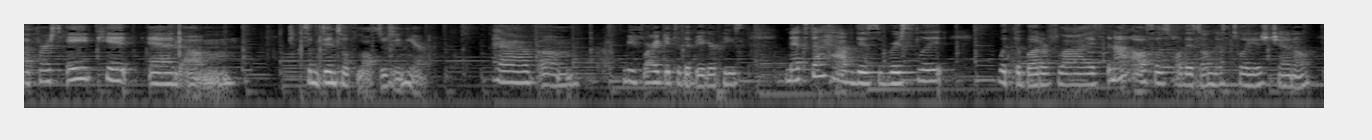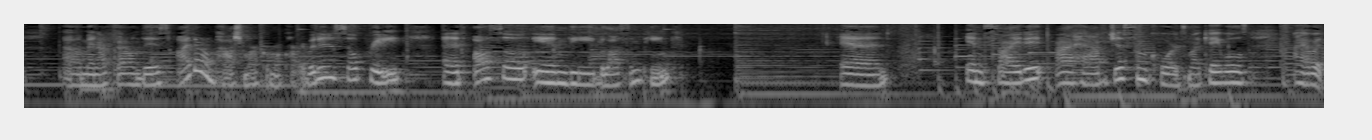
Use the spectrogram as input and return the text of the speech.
a first aid kit, and um, some dental flossers in here. I have, um, before I get to the bigger piece, next I have this wristlet with the butterflies. And I also saw this on Miss Toya's channel. Um, and I found this either on Poshmark or Mercari, but it is so pretty. And it's also in the Blossom Pink. And inside it, I have just some cords, my cables. I have a,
